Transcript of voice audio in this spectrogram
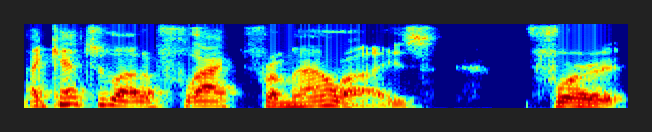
I catch a lot of flack from allies for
